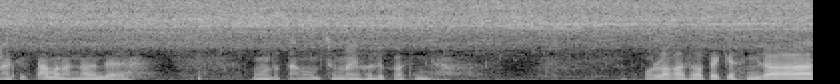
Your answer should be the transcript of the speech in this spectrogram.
아직 땀은 안 나는데 오늘도 땀 엄청나게 흘릴 것 같습니다. 올라가서 뵙겠습니다.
